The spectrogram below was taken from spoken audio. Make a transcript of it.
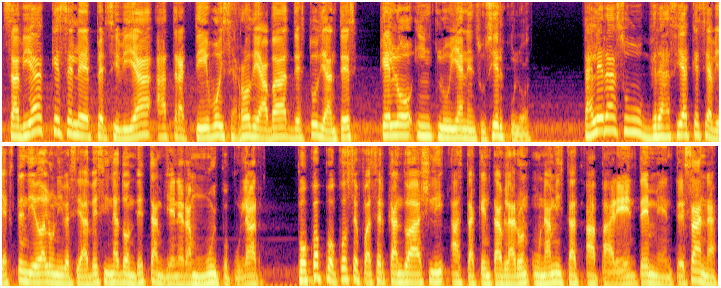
Sabía que se le percibía atractivo y se rodeaba de estudiantes que lo incluían en su círculo. Tal era su gracia que se había extendido a la universidad vecina donde también era muy popular. Poco a poco se fue acercando a Ashley hasta que entablaron una amistad aparentemente sana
